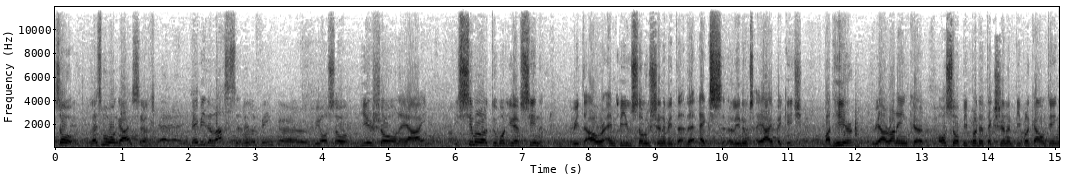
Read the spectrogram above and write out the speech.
So let's move on, guys. Uh, maybe the last little thing uh, we also here show on AI is similar to what you have seen with our MPU solution with the X Linux AI package. But here we are running uh, also people detection and people counting,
